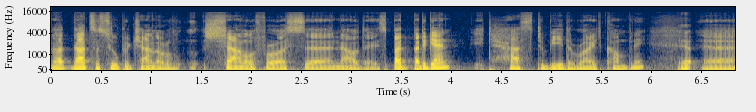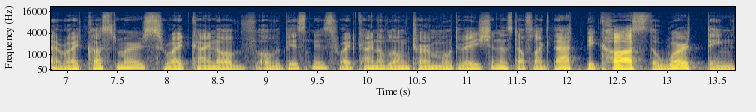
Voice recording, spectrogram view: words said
that that's a super channel channel for us uh, nowadays. But but again, it has to be the right company, Yep. uh, right customers, right kind of of a business, right kind of long term motivation and stuff like that. Because the worst thing,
